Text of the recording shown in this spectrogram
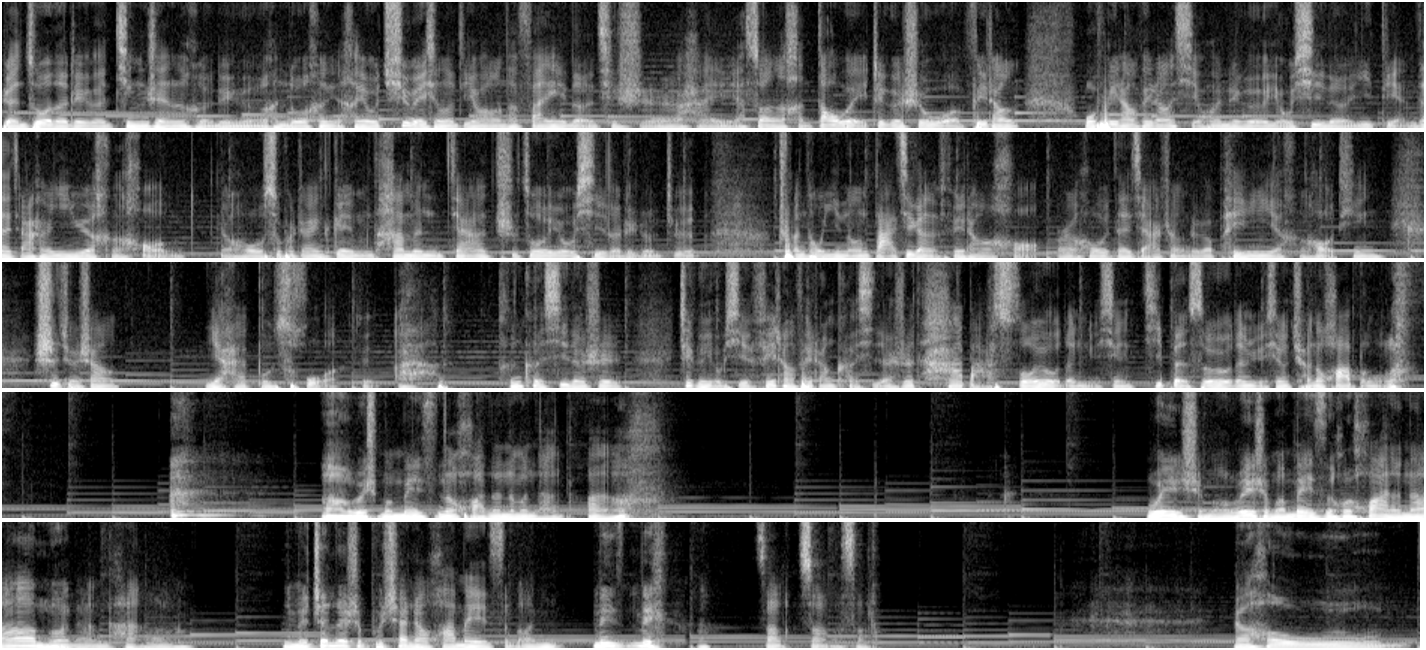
原作的这个精神和这个很多很很有趣味性的地方，它翻译的其实还算很到位。这个是我非常我非常非常喜欢这个游戏的一点，再加上音乐很好，然后 Super Giant Game 他们家制作游戏的，这个这个传统异能打击感非常好，然后再加上这个配音也很好听，视觉上。也还不错，对，哎呀，很可惜的是，这个游戏非常非常可惜的是，他把所有的女性，基本所有的女性全都画崩了。啊，为什么妹子能画的那么难看啊？为什么？为什么妹子会画的那么难看啊？你们真的是不擅长画妹子吗？妹妹，算了算了算了。然后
